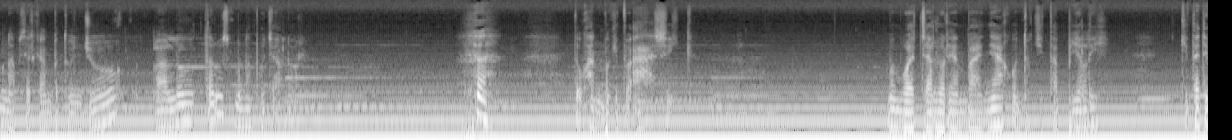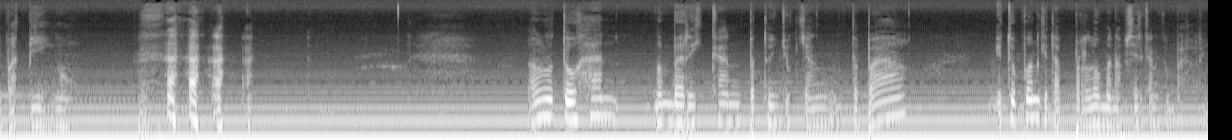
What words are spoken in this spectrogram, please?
Menafsirkan petunjuk, lalu terus menempuh jalur. Tuhan begitu asik. Membuat jalur yang banyak untuk kita pilih, kita dibuat bingung. Hahaha. Lalu Tuhan memberikan petunjuk yang tebal, itu pun kita perlu menafsirkan kembali.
